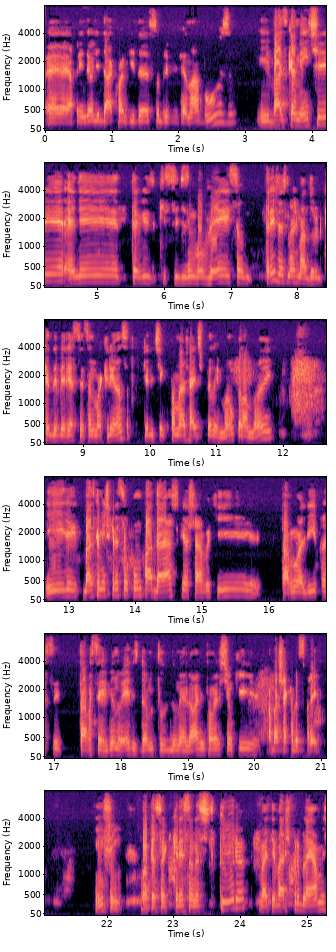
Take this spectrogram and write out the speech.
é, aprendeu a lidar com a vida sobrevivendo ao abuso. E basicamente ele teve que se desenvolver e ser três vezes mais maduro do que ele deveria ser sendo uma criança, porque ele tinha que tomar as rédeas pelo irmão, pela mãe. E basicamente cresceu com um padrasto que achava que estavam ali para se estava servindo eles, dando tudo do melhor, então eles tinham que abaixar a cabeça para ele. Enfim, uma pessoa que cresceu nessa estrutura vai ter vários problemas,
